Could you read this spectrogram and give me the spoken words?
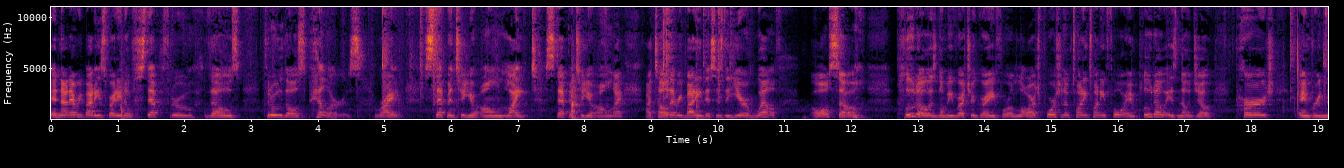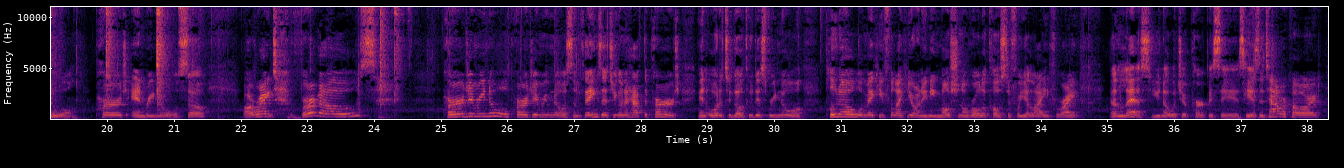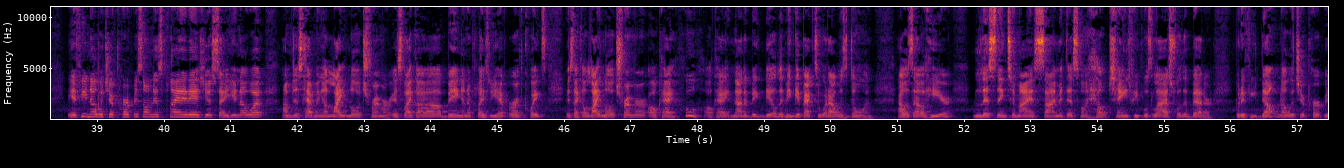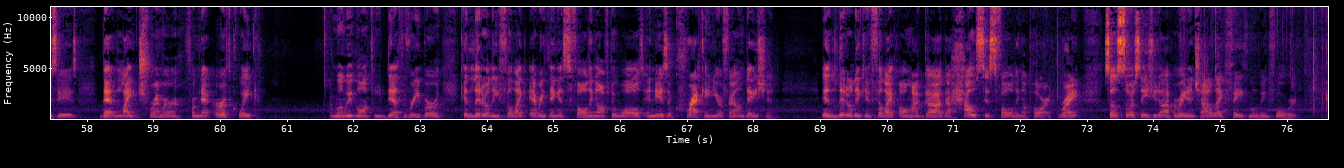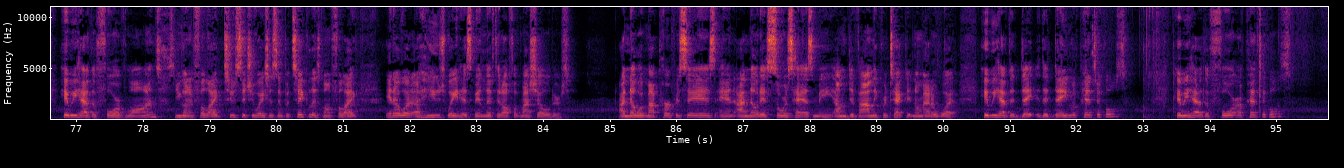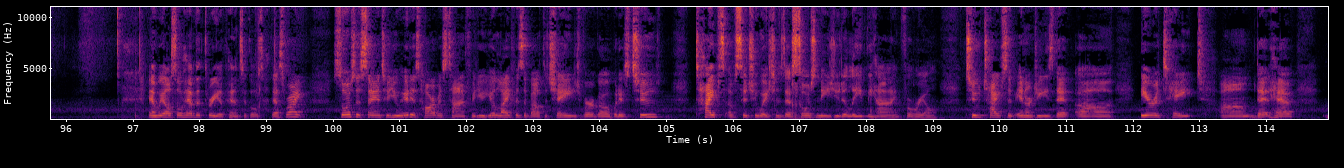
and not everybody is ready to step through those through those pillars right? Step into your own light. Step into your own light. I told everybody this is the year of wealth. Also pluto is going to be retrograde for a large portion of 2024 and pluto is no joke. Purge and renewal. Purge and renewal. So all right virgos Purge and renewal, purge and renewal. Some things that you're going to have to purge in order to go through this renewal. Pluto will make you feel like you're on an emotional roller coaster for your life, right? Unless you know what your purpose is. Here's the Tower card. If you know what your purpose on this planet is, you'll say, you know what? I'm just having a light little tremor. It's like uh, being in a place where you have earthquakes. It's like a light little tremor. Okay, whew, okay, not a big deal. Let me get back to what I was doing. I was out here listening to my assignment that's going to help change people's lives for the better. But if you don't know what your purpose is, that light tremor from that earthquake when we're going through death rebirth can literally feel like everything is falling off the walls and there's a crack in your foundation. It literally can feel like, oh my God, the house is falling apart, right? So Source needs you to operate in childlike faith moving forward. Here we have the Four of Wands. You're going to feel like two situations in particular. It's going to feel like you know what? A huge weight has been lifted off of my shoulders. I know what my purpose is, and I know that source has me. I'm divinely protected no matter what. Here we have the, da the Dame of Pentacles. Here we have the Four of Pentacles. And we also have the Three of Pentacles. That's right. Source is saying to you, it is harvest time for you. Your life is about to change, Virgo, but it's two types of situations that Source needs you to leave behind for real two types of energies that uh, irritate, um, that have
